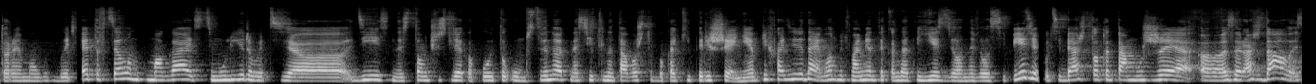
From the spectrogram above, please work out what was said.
которые могут быть. Это в целом помогает стимулировать э, деятельность, в том числе какую-то умственную, относительно того, чтобы какие-то решения приходили. Да, и может быть моменты, когда ты ездила на велосипеде, у тебя что-то там уже э, зарождалось,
